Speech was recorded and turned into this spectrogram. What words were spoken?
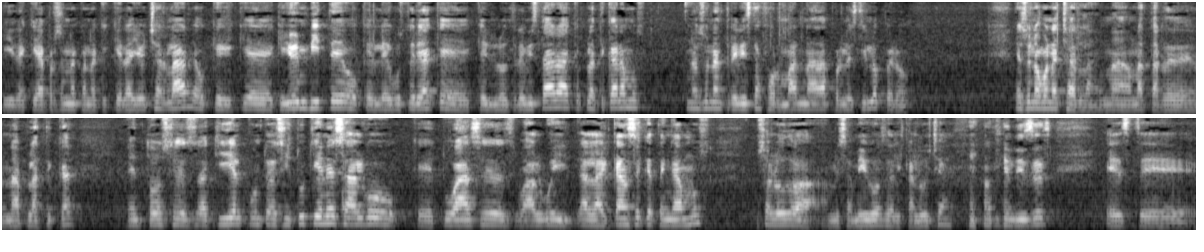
y de aquella persona con la que quiera yo charlar o que, que, que yo invite o que le gustaría que, que, lo entrevistara, que platicáramos. No es una entrevista formal, nada por el estilo, pero es una buena charla, una, una tarde, una plática. Entonces aquí el punto es, si tú tienes algo que tú haces o algo y al alcance que tengamos, un saludo a, a mis amigos del Calucha, quien dices, este,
